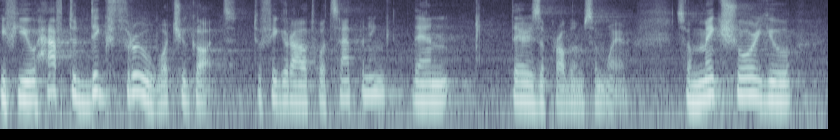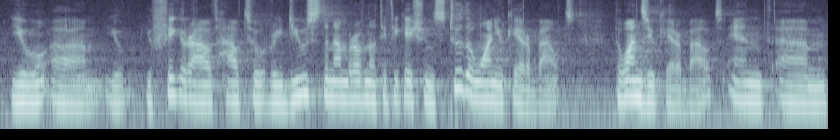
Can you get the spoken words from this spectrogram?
If you have to dig through what you got to figure out what's happening, then there is a problem somewhere. So make sure you, you, um, you, you figure out how to reduce the number of notifications to the one you care about, the ones you care about, and, um,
